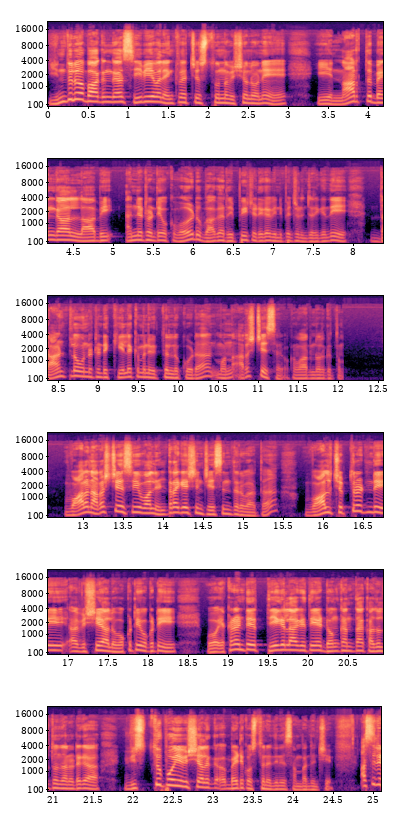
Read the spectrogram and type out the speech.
ఇందులో భాగంగా సిబిఐ వాళ్ళు ఎంక్వైరీ చేస్తున్న విషయంలోనే ఈ నార్త్ బెంగాల్ లాబీ అనేటువంటి ఒక వర్డ్ బాగా రిపీటెడ్గా వినిపించడం జరిగింది. దాంట్లో ఉన్నటువంటి కీలకమైన వ్యక్తులను కూడా మొన్న అరెస్ట్ చేశారు ఒక వారం రోజుల క్రితం. వాళ్ళని అరెస్ట్ చేసి వాళ్ళని ఇంటరాగేషన్ చేసిన తర్వాత వాళ్ళు చెప్తున్నటువంటి ఆ విషయాలు ఒకటి ఒకటి ఎక్కడంటే తీగలాగితే డొంకంతా కదులుతుంది అన్నట్టుగా విస్తుపోయే విషయాలు బయటకు వస్తున్నాయి దీనికి సంబంధించి. అసలు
